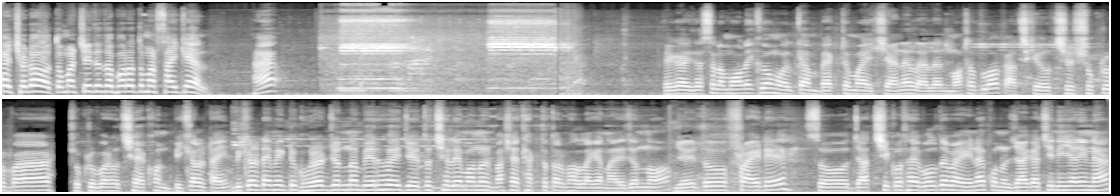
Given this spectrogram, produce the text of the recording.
এই ছোট, তোমার চাইতে তো বড় তোমার সাইকেল। হ্যাঁ? গাইজ আসসালামু আলাইকুম welcome back to my channel LN moto vlog আজকে হচ্ছে শুক্রবার। শুক্রবার হচ্ছে এখন বিকাল টাইম বিকাল টাইমে একটু ঘোরার জন্য বের হয়ে যেহেতু ছেলে মানুষ বাসায় থাকতে তো আর ভালো লাগে না এই জন্য যেহেতু ফ্রাইডে সো যাচ্ছি কোথায় বলতে পারি না, কোনো জায়গা চিনি জানি না।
